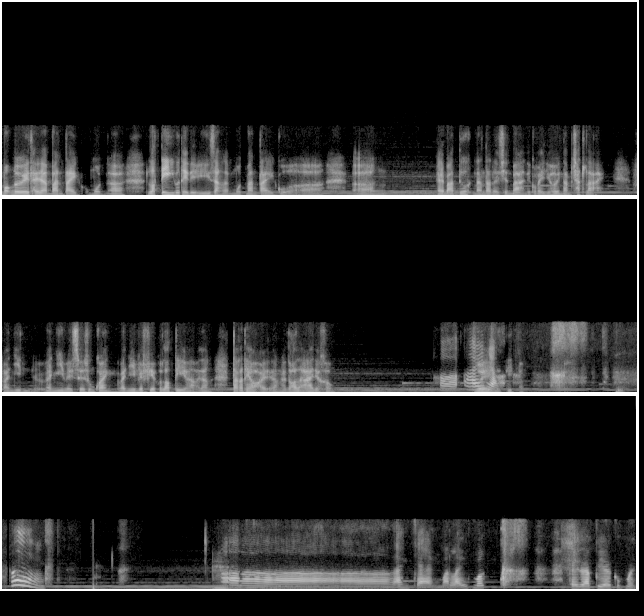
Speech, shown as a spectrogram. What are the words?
mọi người thấy là bàn tay một uh, Lottie có thể để ý rằng là một bàn tay của ờ, ờ, ngài bá tước đang đặt ở trên bàn thì có vẻ như hơi nắm chặt lại và nhìn và nhìn về phía xung quanh và nhìn về phía của Lottie và hỏi rằng ta có thể hỏi rằng là đó là ai được không? À, ai Người nhỉ? Hmm. "Ừm, À, anh chàng mà lấy mất cây rapier của mình.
